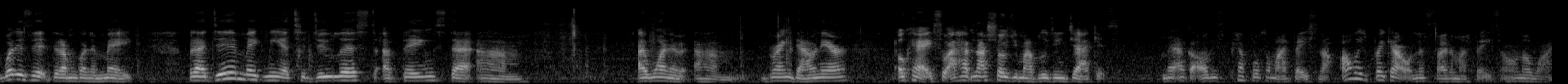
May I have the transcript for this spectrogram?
what is it that I'm going to make. But I did make me a to-do list of things that um, I want to um, bring down there. Okay, so I have not showed you my blue jean jackets. Man, I got all these pimples on my face, and I always break out on this side of my face. I don't know why.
